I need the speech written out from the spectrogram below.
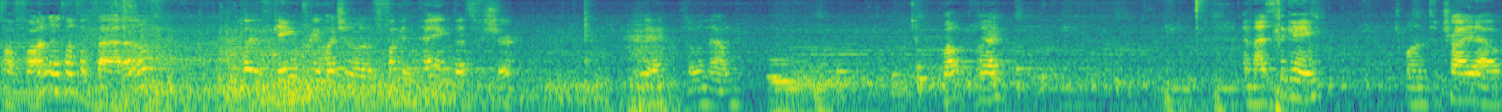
Fun. That's not so bad, huh? Play this game pretty much in a fucking tank, that's for sure. Okay, so now. Well, okay. And that's the game. Just wanted to try it out.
